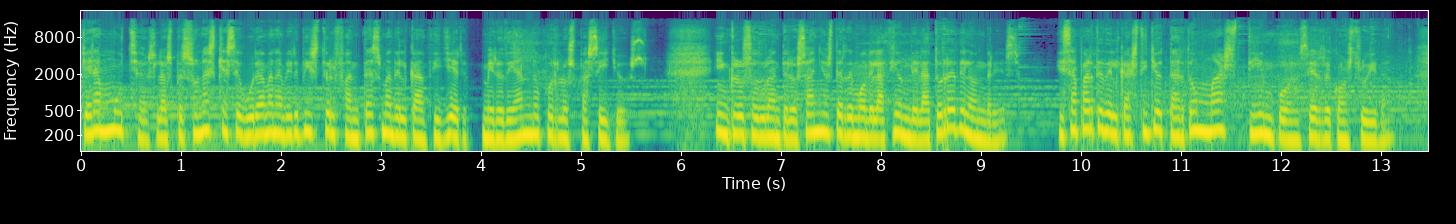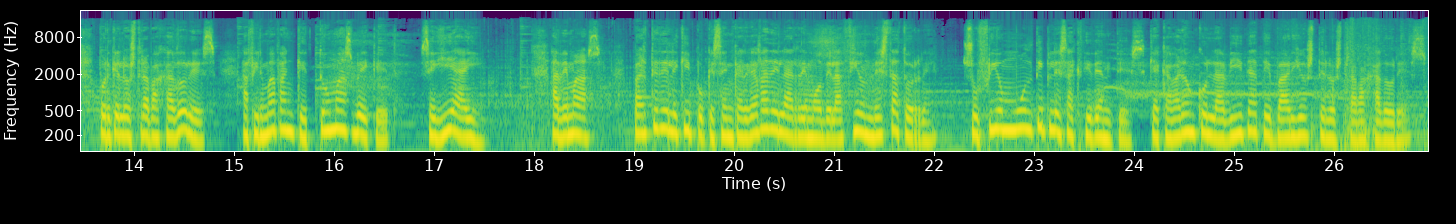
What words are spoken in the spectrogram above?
ya eran muchas las personas que aseguraban haber visto el fantasma del canciller merodeando por los pasillos. Incluso durante los años de remodelación de la Torre de Londres, esa parte del castillo tardó más tiempo en ser reconstruida, porque los trabajadores afirmaban que Thomas Becket seguía ahí. Además, parte del equipo que se encargaba de la remodelación de esta torre sufrió múltiples accidentes que acabaron con la vida de varios de los trabajadores.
